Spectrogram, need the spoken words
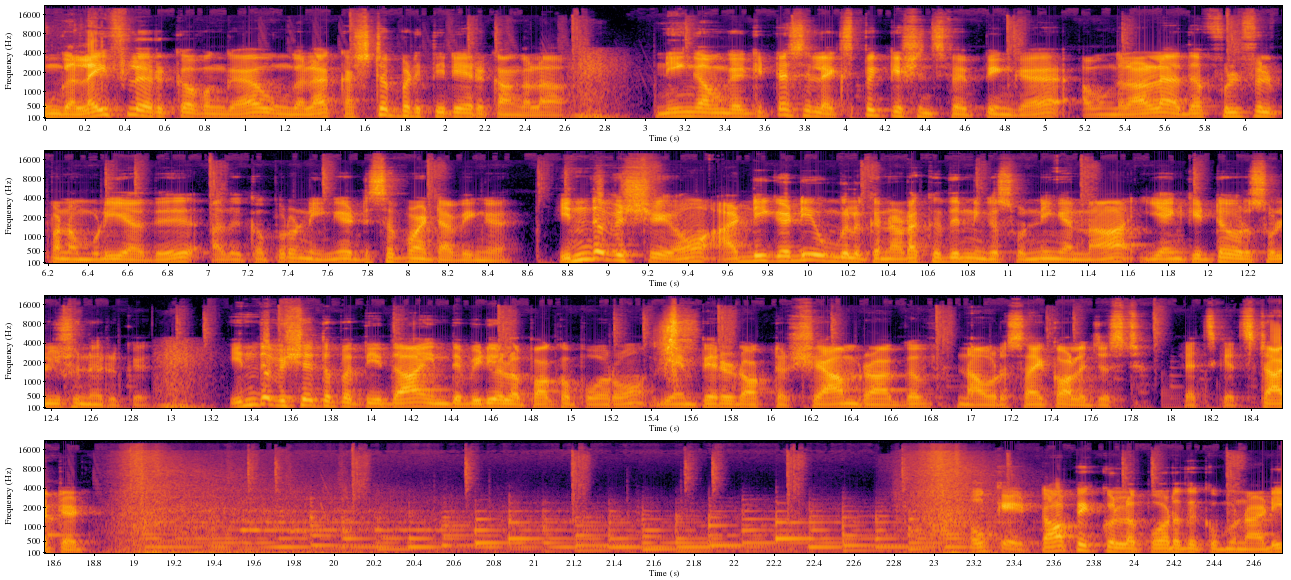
உங்கள் லைஃப்பில் இருக்கவங்க உங்களை கஷ்டப்படுத்திட்டே இருக்காங்களா? நீங்கள் அவங்க கிட்ட சில எக்ஸ்பெக்டேஷன்ஸ் வைப்பீங்க. அவங்களால அதை ஃபுல்ஃபில் பண்ண முடியாது. அதுக்கப்புறம் நீங்கள் டிசப்பாயிண்ட் ஆவீங்க. இந்த விஷயம் அடிக்கடி உங்களுக்கு நடக்குதுன்னு நீங்கள் சொன்னீங்கன்னா என்கிட்ட ஒரு சொல்யூஷன் இருக்குது இந்த விஷயத்தை பற்றி தான் இந்த வீடியோவில் பார்க்க போகிறோம் என் பேர் டாக்டர் ஷியாம் ராகவ். நான் ஒரு psychologist let's get started okay topic உள்ள போகிறதுக்கு முன்னாடி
